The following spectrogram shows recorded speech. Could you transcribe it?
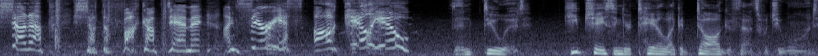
Shut up! Shut the fuck up, damn it! I'm serious! I'll kill you! Then do it. Keep chasing your tail like a dog if that's what you want.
